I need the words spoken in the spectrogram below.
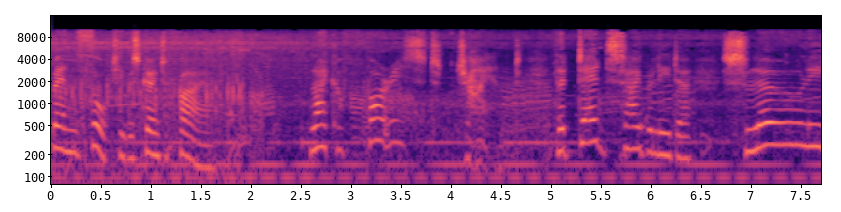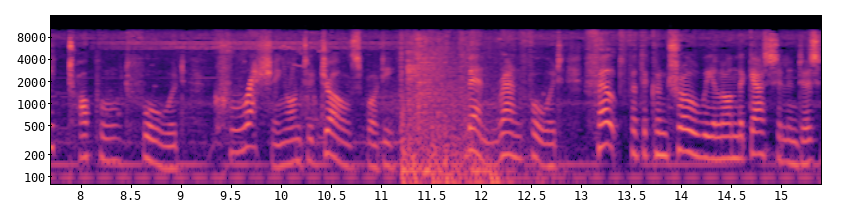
Ben thought he was going to fire. Like a forest giant, the dead cyber leader slowly toppled forward, crashing onto Jarl's body. Ben ran forward, felt for the control wheel on the gas cylinders,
